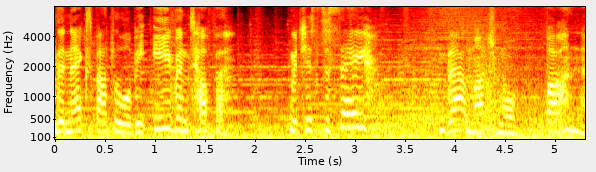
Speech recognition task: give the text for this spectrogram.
The next battle will be even tougher, which is to say, that much more fun.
